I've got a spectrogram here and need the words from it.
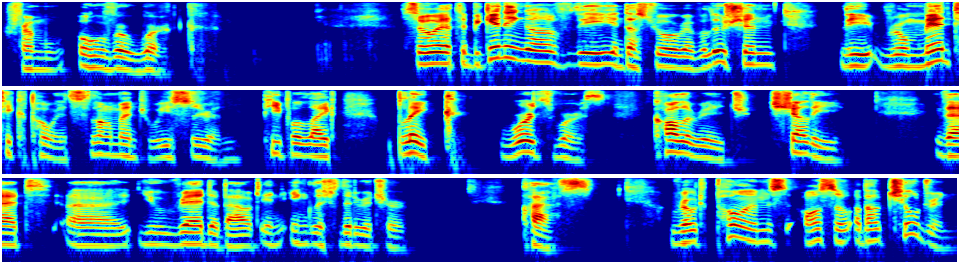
from overwork. So at the beginning of the Industrial Revolution, the Romantic poets, 浪漫主义诗人, people like Blake, Wordsworth, Coleridge, Shelley, that uh, you read about in English literature class, wrote poems also about children.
